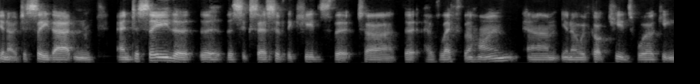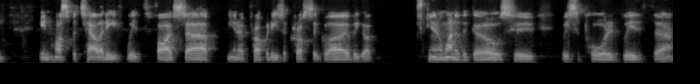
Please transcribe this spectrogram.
you know to see that and and to see the the, the success of the kids that uh, that have left the home. Um, you know we've got kids working in hospitality with five star you know properties across the globe. We got you know one of the girls who we supported with uh,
